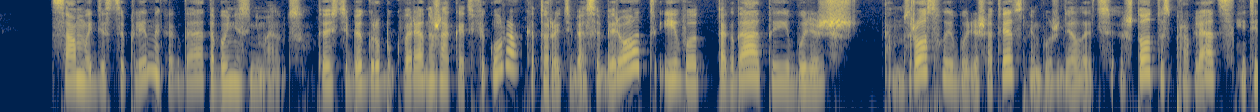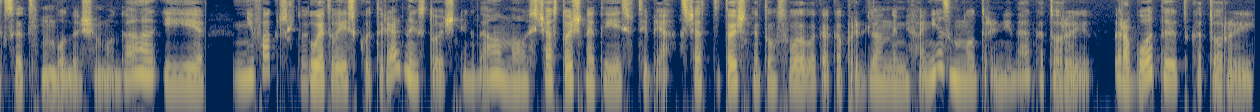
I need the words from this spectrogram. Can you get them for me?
самой дисциплины, когда тобой не занимаются. То есть тебе, грубо говоря, нужна какая-то фигура, которая тебя соберет, и вот тогда ты будешь там взрослый, будешь ответственный, будешь делать что-то, справляться, идти к светлому будущему, да, и не факт, что у этого есть какой-то реальный источник, да, но сейчас точно это есть в тебе. Сейчас ты точно это усвоила как определенный механизм внутренний, да, который работает, который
